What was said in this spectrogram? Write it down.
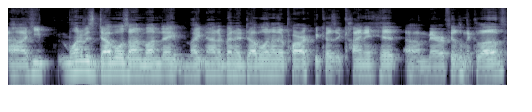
uh, he one of his doubles on Monday might not have been a double in another park because it kind of hit um, Merrifield in the glove.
